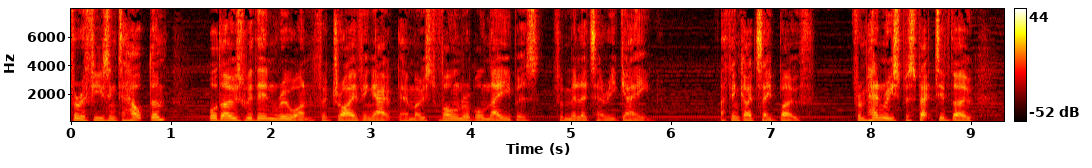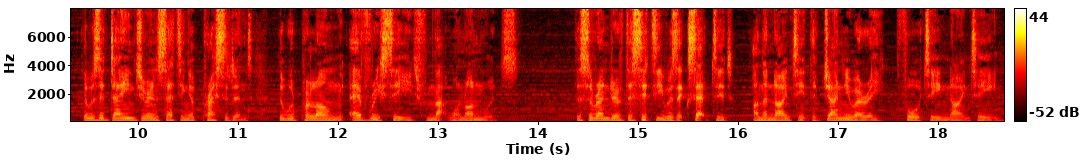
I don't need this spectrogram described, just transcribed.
for refusing to help them, or those within Rouen for driving out their most vulnerable neighbours for military gain? I think I'd say both. From Henry's perspective, though, there was a danger in setting a precedent that would prolong every siege from that one onwards. The surrender of the city was accepted on the 19th of January 1419.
